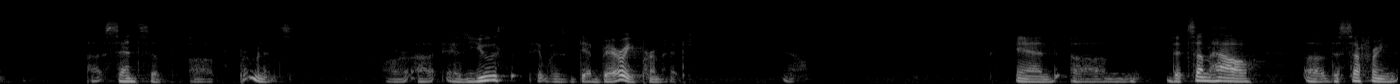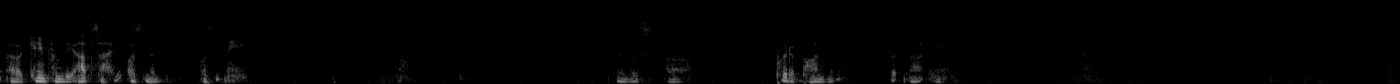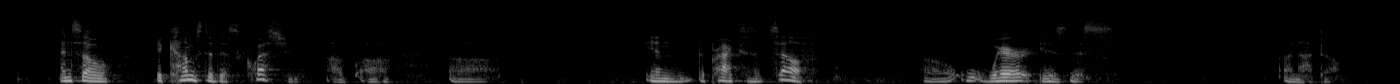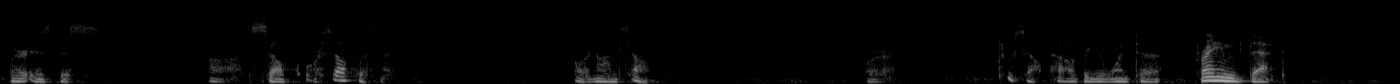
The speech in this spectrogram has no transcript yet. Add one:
uh, sense of, of, permanence. Or uh, as youth, it was very permanent. You know? And um, that somehow uh, the suffering uh, came from the outside. It wasn't, a, wasn't me. You know? It was uh, put upon me, but not me. And so it comes to this question of uh, uh, in the practice itself, uh, where is this anatta? Where is this uh, self or selflessness or non self or true self, however you want to frame that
